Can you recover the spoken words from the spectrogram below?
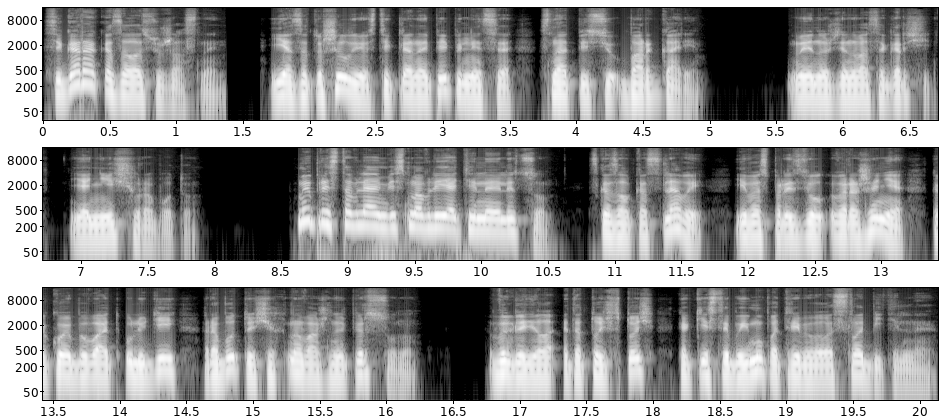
Сигара оказалась ужасной. Я затушил ее в стеклянной пепельнице с надписью «Бар Гарри». «Вынужден вас огорчить. Я не ищу работу». «Мы представляем весьма влиятельное лицо», — сказал Костлявый и воспроизвел выражение, какое бывает у людей, работающих на важную персону. Выглядело это точь-в-точь, точь, как если бы ему потребовалось слабительное.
